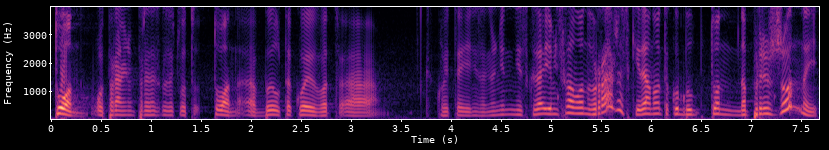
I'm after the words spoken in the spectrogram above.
тон, вот правильно, правильно сказать, вот тон а, был такой вот какой-то, я не знаю, ну не, не сказал, я не сказал, он вражеский, да, но он такой был тон напряженный,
